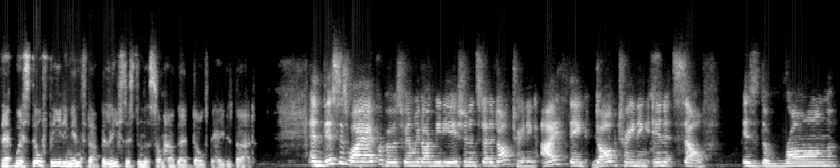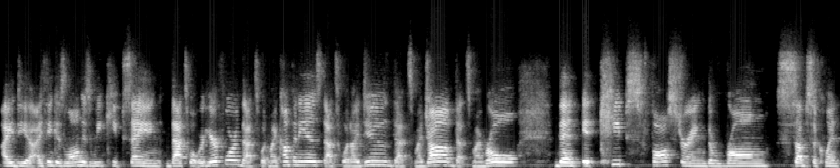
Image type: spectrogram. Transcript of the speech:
that we're still feeding into that belief system that somehow their dog's behavior is bad. And this is why I propose family dog mediation instead of dog training. I think yeah. dog training in itself is the wrong idea. I think as long as we keep saying that's what we're here for, that's what my company is, that's what I do, that's my job, that's my role, then it keeps fostering the wrong subsequent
